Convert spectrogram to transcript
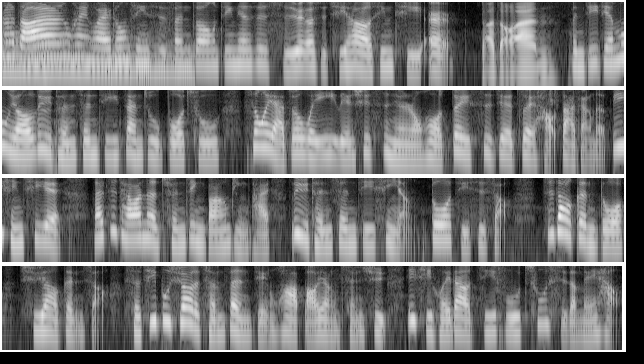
大家早安，欢迎回来通勤十分钟。今天是十月二十七号，星期二。大家早安。本集节目由绿藤生机赞助播出。身为亚洲唯一连续四年荣获对世界最好大奖的 B 型企业，来自台湾的纯净保养品牌绿藤生机，信仰多即是少，知道更多，需要更少，舍弃不需要的成分，简化保养程序，一起回到肌肤初始的美好。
